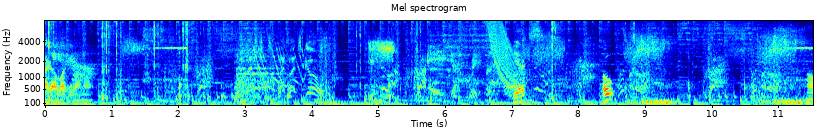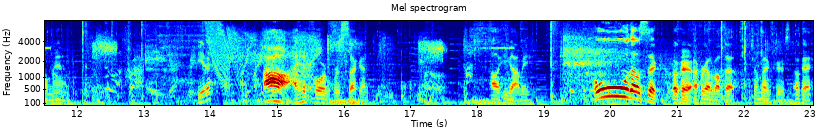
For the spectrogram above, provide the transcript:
I got lucky on that. Let's go. EX? Oh. Oh man. EX? Ah, I hit forward for a second. Oh, he got me. Oh, that was sick. Okay, I forgot about that. Jump back fierce. Okay.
